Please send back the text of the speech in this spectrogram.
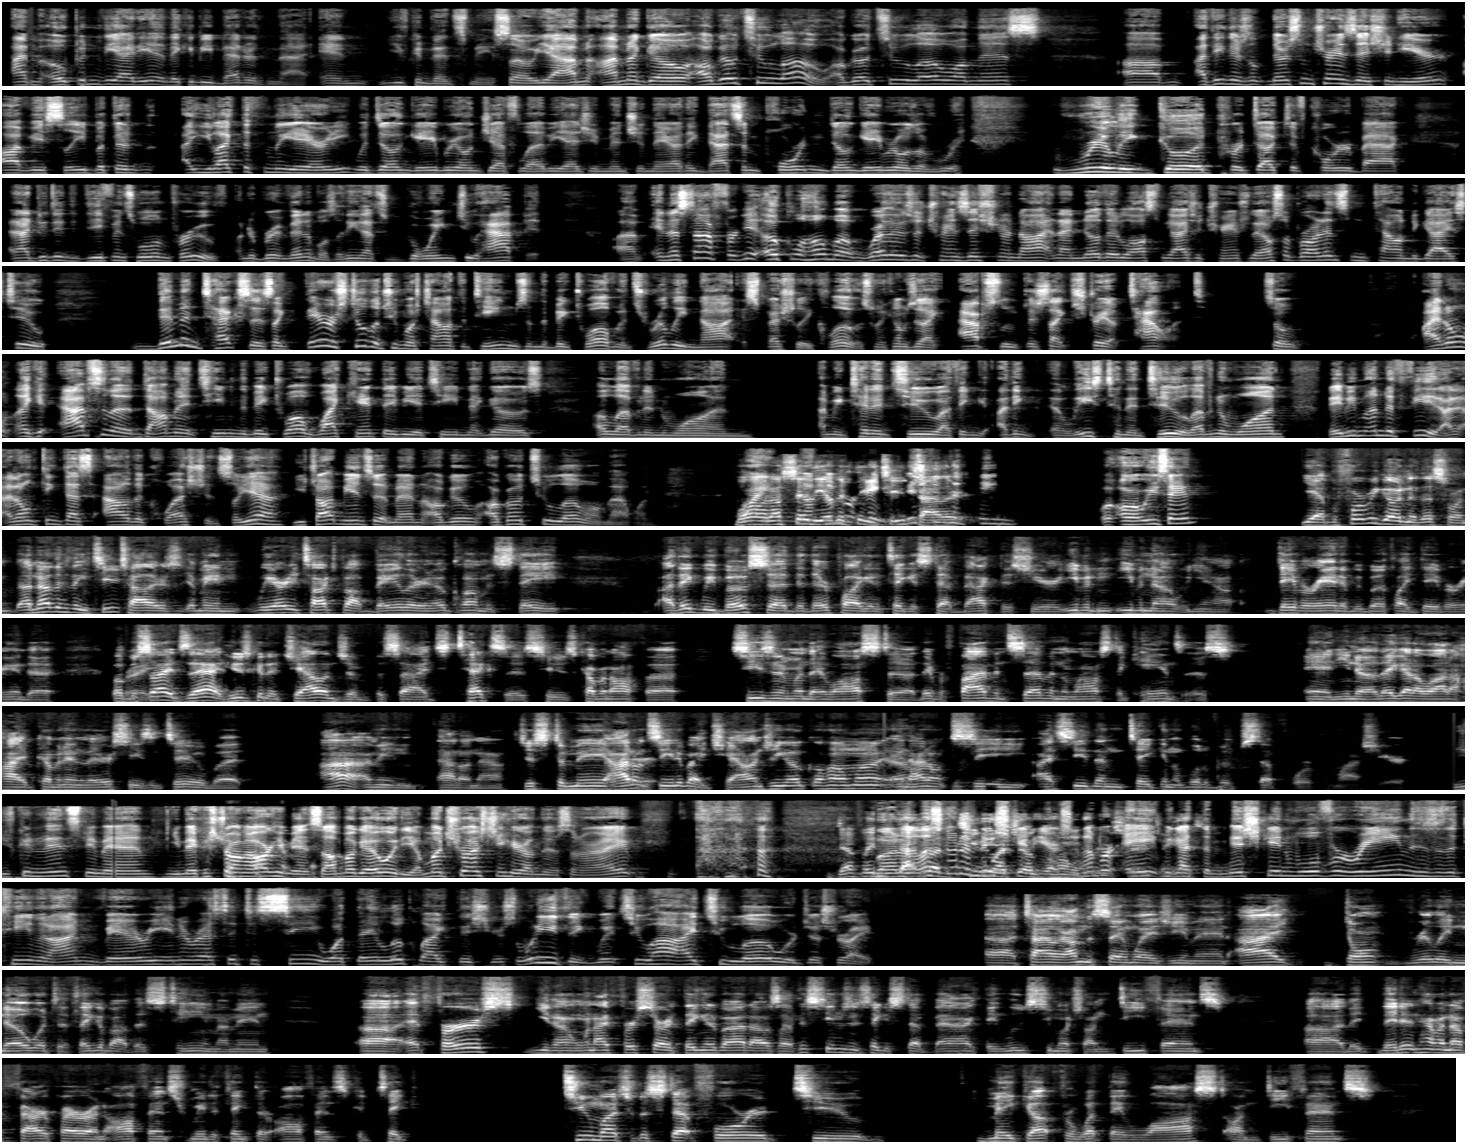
I'm open to the idea that they could be better than that, and you've convinced me. So yeah, I'm I'm gonna go. I'll go too low. I'll go too low on this. Um, I think there's there's some transition here, obviously, but there you like the familiarity with Dillon Gabriel and Jeff Lebby, as you mentioned there. I think that's important. Dillon Gabriel is a re- really good, productive quarterback. And I do think the defense will improve under Brent Venables. I think that's going to happen. Um, and let's not forget Oklahoma, whether there's a transition or not. And I know they lost some guys to transfer. They also brought in some talented guys too. Them in Texas, like there are still the two most talented teams in the Big 12. And it's really not especially close when it comes to like absolute, just like straight up talent. So I don't like absent a dominant team in the Big 12. Why can't they be a team that goes 11 and 1, I mean, 10 and 2, I think, I think at least 10 and 2, 11 and 1, maybe even undefeated. I, I, don't think that's out of the question. So yeah, you talked me into it, man. I'll go, I'll go too low on that one. Well, right, and I'll say the other thing eight, too, Tyler. Thing, what are we saying? Yeah, before we go into this one, another thing too, Tyler, is I mean, we already talked about Baylor and Oklahoma State. I think we both said that they're probably going to take a step back this year, even even though you know Dave Aranda, we both like Dave Aranda. But right. besides that, who's going to challenge them besides Texas, who's coming off a season when they lost to they were five and seven and lost to Kansas and you know they got a lot of hype coming into their season too. But I, I mean, I don't know. Just to me, I don't see anybody challenging Oklahoma, yeah. and I don't see I see them taking a little bit of step forward from last year. You've convinced me, man. You make a strong argument, so I'm gonna go with you. I'm gonna trust you here on this one. All right. Definitely. but uh, let's go to Michigan here. So number eight, we got the Michigan Wolverines. This is a team that I'm very interested to see what they look like this year. So what do you think? Went too high, too low, or just right? Uh, Tyler, I'm the same way as you, man. I don't really know what to think about this team. I mean, uh, at first, you know, when I first started thinking about it, I was like, this team's gonna take a step back. They lose too much on defense. Uh, they, they didn't have enough firepower on offense for me to think their offense could take too much of a step forward to make up for what they lost on defense.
